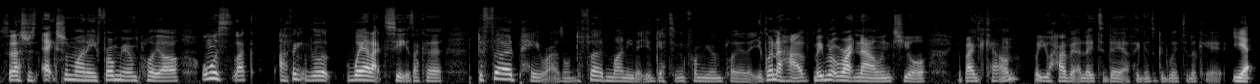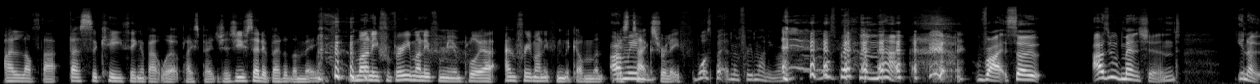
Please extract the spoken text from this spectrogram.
So that's just extra money from your employer, almost like I think the way I like to see it is like a deferred pay rise or deferred money that you're getting from your employer that you're going to have, maybe not right now into your, your bank account, but you'll have it at a later date. I think is a good way to look at it. Yeah, I love that. That's the key thing about workplace pensions. You've said it better than me. money for free money from your employer and free money from the government I mean, tax relief. What's better than free money, right? what's better than that? right. So, as we've mentioned, you know,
